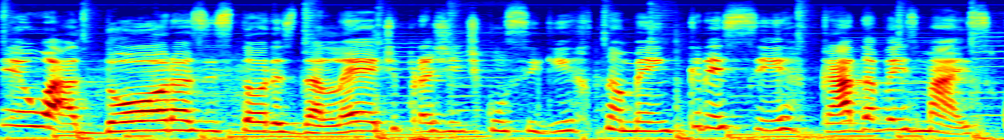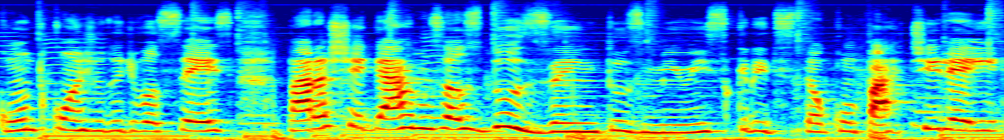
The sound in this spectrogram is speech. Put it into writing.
eu adoro as histórias da Let pra gente conseguir também crescer cada vez mais. Conto com a ajuda de vocês para chegarmos aos 200 mil inscritos. Então compartilhe aí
